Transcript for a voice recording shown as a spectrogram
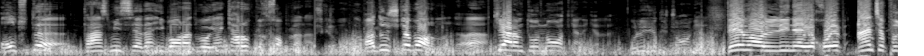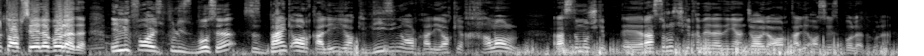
6 ta transmissiyadan iborat bo'lgan korobka hisoblanadi. Podushka bor bunda ha. 2,5 tonna otgan ekanlar puli yuki cho'ngan bemalol liniyaga qo'yib ancha pul topsanglar bo'ladi. 50% pulingiz bo'lsa siz bank orqali yoki lizing orqali yoki halol rastomoshka e, rastruchka qilib beradigan joylar orqali olsangiz bo'ladi bularni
